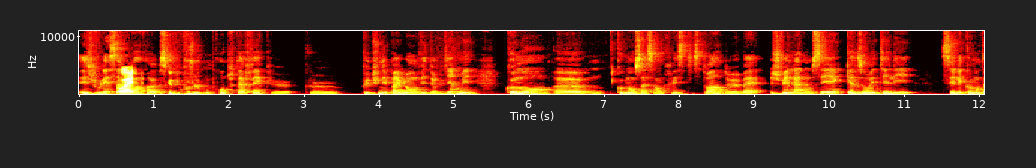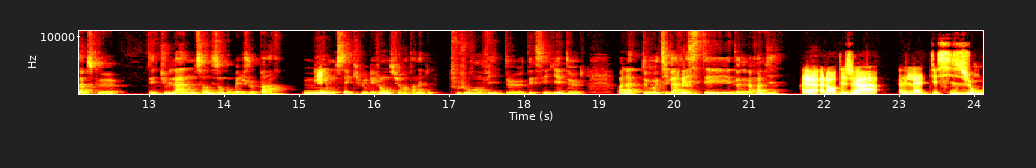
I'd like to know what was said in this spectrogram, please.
et, je, voulais savoir, euh, parce que du coup, je le comprends tout à fait que, que, que tu n'aies pas eu envie de le dire, mais comment, euh, comment ça s'est ancré cette histoire de bah, je vais l'annoncer Quels ont été les, les commentaires Parce que tu l'as annoncé en disant bon, ben, je pars, mais on sait que les gens sur Internet ont toujours envie d'essayer de, voilà, de te motiver à rester, donner leur avis. alors déjà, la décision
